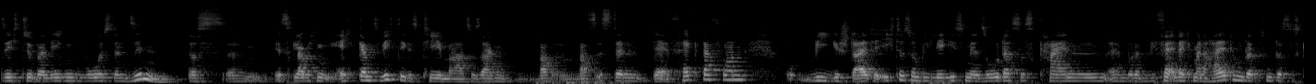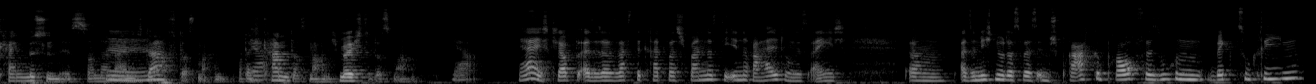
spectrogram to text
sich zu überlegen, wo ist denn Sinn? Das ähm, ist, glaube ich, ein echt ganz wichtiges Thema, zu sagen, was, was ist denn der Effekt davon? Wie gestalte ich das und wie lege ich es mir so, dass es kein, ähm, oder wie verändere ich meine Haltung dazu, dass es kein Müssen ist, sondern mhm. nein, ich darf das machen oder ja. ich kann das machen, ich möchte das machen. Ja, ja ich glaube, also da sagst du gerade was Spannendes, die innere Haltung ist eigentlich also nicht nur, dass wir es im Sprachgebrauch versuchen wegzukriegen,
